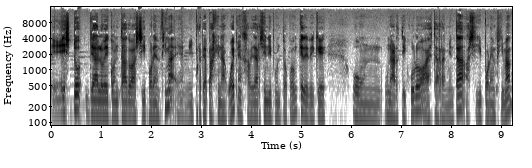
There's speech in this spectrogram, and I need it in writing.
Esto ya lo he contado así por encima en mi propia página web, en javiersini.com, que dediqué un, artículo a esta herramienta así por encima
